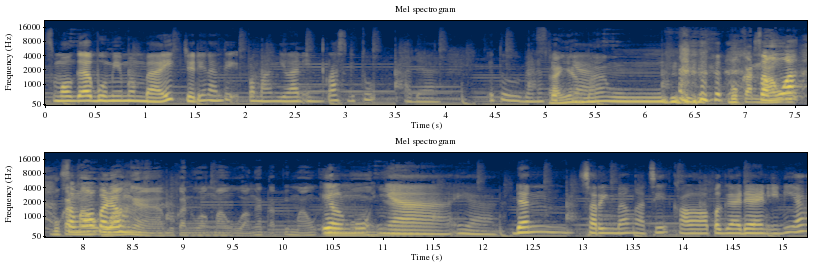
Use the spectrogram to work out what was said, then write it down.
semoga bumi membaik jadi nanti pemanggilan in class gitu ada itu benefitnya Saya mau. bukan Semua- mau, bukan semua mau pada- uangnya, bukan uang mau uangnya, tapi mau ilmunya, iya. Dan sering banget sih kalau pegadaian ini ya,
